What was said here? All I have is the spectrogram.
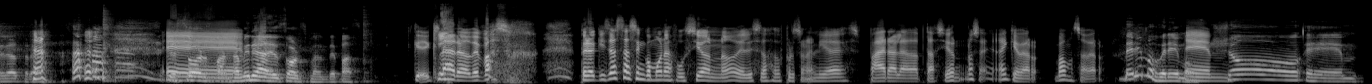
el otro. eh, Swordsman, también era de Swordsman, de paso. claro, de paso. Pero quizás hacen como una fusión, ¿no? De esas dos personalidades para la adaptación. No sé, hay que ver. Vamos a ver. Veremos, veremos. Em, yo, em,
